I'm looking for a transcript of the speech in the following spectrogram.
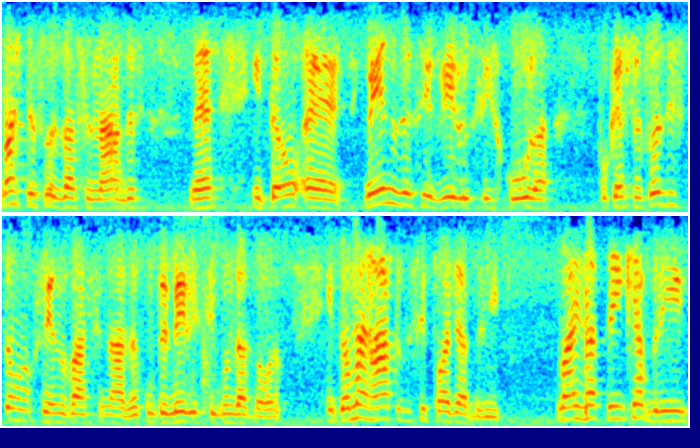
mais pessoas vacinadas, né? Então, é, menos esse vírus circula, porque as pessoas estão sendo vacinadas com primeira e segunda dose. Então, mais rápido se pode abrir. Mas já tem que abrir,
